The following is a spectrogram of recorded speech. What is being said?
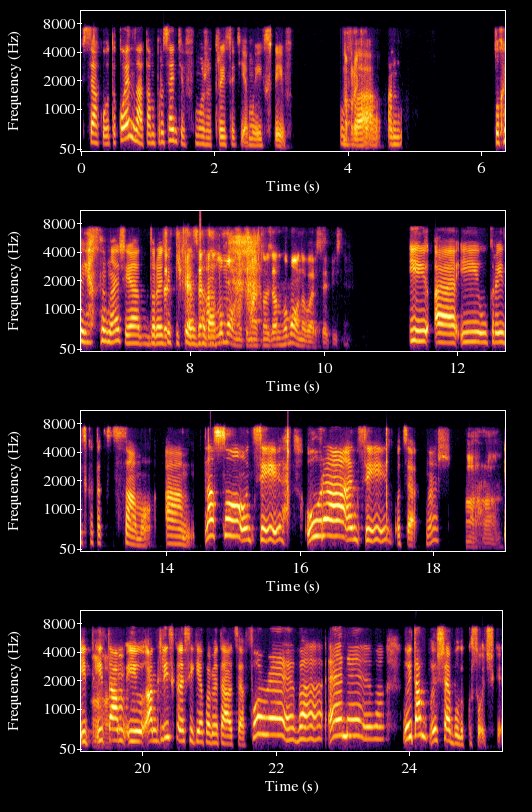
всякого такого. Я не знаю, там процентів, може, 30 є моїх слів. В, а, Слухай, я знаєш, я, до речі, хотіла це англомовна, ти маєш на увазі англомовна версія пісні. І, е, і українська так само. А, на сонці, уранці. Оце, знаєш? Ага. І, ага. і там, і англійська, наскільки я пам'ятаю, це forever and ever. Ну і там ще були кусочки.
